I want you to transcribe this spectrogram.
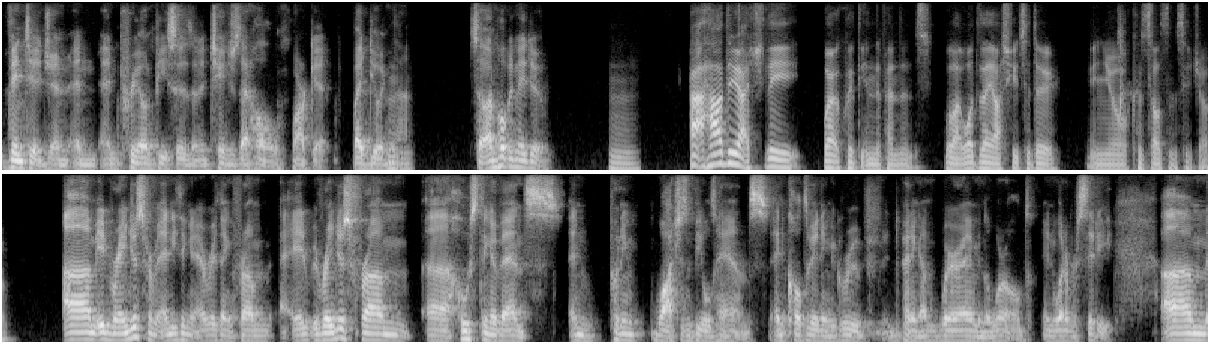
vintage and and and pre-owned pieces and it changes that whole market by doing mm. that so i'm hoping they do mm. how, how do you actually work with the independents? Well, like what do they ask you to do in your consultancy job? Um, it ranges from anything and everything. From it, ranges from uh, hosting events and putting watches in people's hands and cultivating a group, depending on where I am in the world, in whatever city, um,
